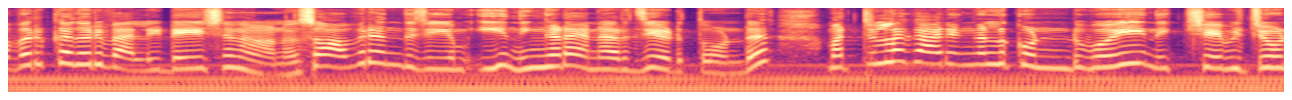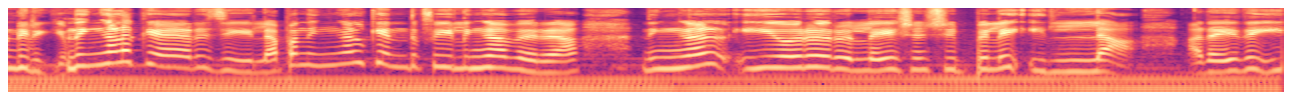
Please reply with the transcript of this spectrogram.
അവർക്കതൊരു വാലിഡേഷൻ ആണ്. സോ അവരെന്ത് ചെയ്യും? ഈ നിങ്ങളുടെ എനർജി എടുത്തുകൊണ്ട് മറ്റുള്ള കാര്യങ്ങളിൽ കൊണ്ടുപോയി നിക്ഷേപിച്ചുകൊണ്ടിരിക്കും നിങ്ങൾ കെയർ ചെയ്യില്ല. അപ്പോൾ നിങ്ങൾക്ക് എന്ത് ഫീലിംഗാണ് വരിക നിങ്ങൾ ഈ ഒരു റിലേഷൻഷിപ്പിൽ ഇല്ല. അതായത് ഈ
